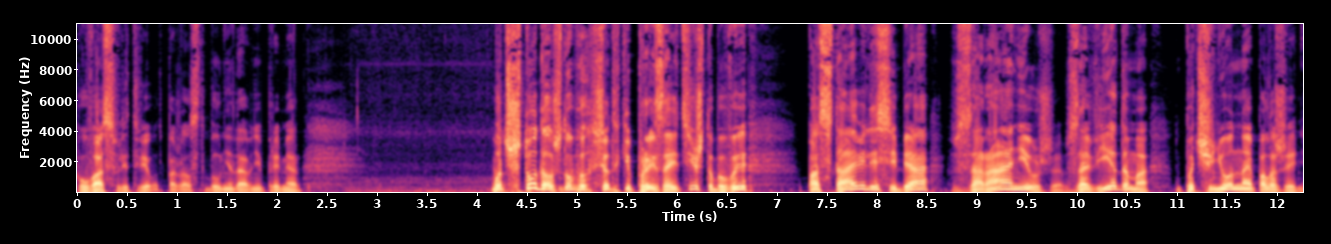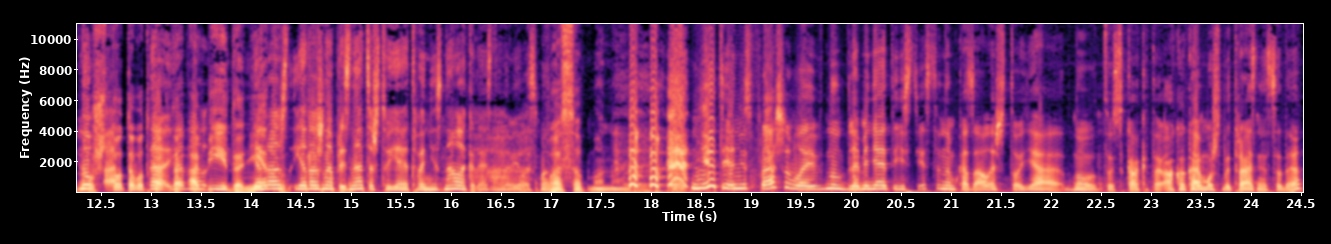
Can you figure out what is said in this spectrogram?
У вас в Литве, вот, пожалуйста, был недавний пример. Вот что должно было все-таки произойти, чтобы вы поставили себя в заранее уже, в заведомо подчиненное положение? Ну, Ну, что-то а, вот да, как-то я обида, Я, нет? долж- я должна признаться, что я этого не знала, когда я становилась монахом. Вас обманули. Нет, я не спрашивала. и, Ну, для меня это естественным казалось, что я, ну, то есть как это, а какая может быть разница, да?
